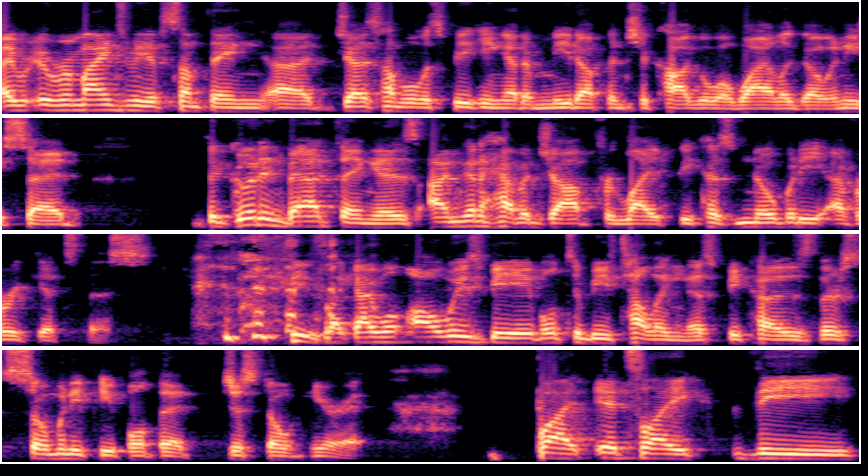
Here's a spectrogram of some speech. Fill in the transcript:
it reminds me of something uh, Jez Humble was speaking at a meetup in Chicago a while ago, and he said, "The good and bad thing is I'm going to have a job for life because nobody ever gets this." He's like, "I will always be able to be telling this because there's so many people that just don't hear it." But it's like the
